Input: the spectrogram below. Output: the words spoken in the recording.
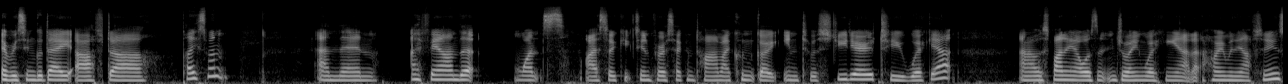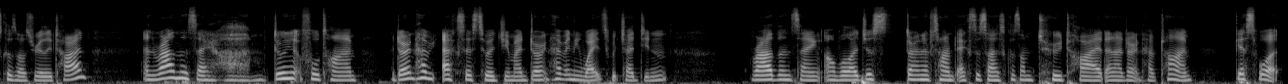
every single day after placement. And then I found that once ISO kicked in for a second time, I couldn't go into a studio to work out. And I was finding I wasn't enjoying working out at home in the afternoons because I was really tired. And rather than say, oh, I'm doing it full time, I don't have access to a gym, I don't have any weights, which I didn't, rather than saying, oh, well, I just don't have time to exercise because I'm too tired and I don't have time, guess what?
